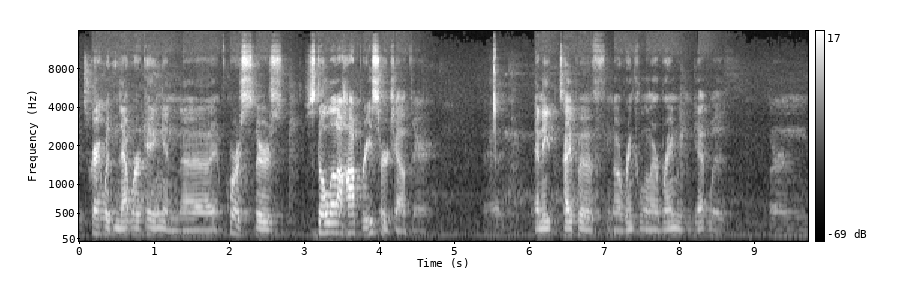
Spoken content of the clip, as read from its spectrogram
It's great with networking, and uh, of course, there's still a lot of hop research out there. any type of you know wrinkle in our brain we can get with learn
